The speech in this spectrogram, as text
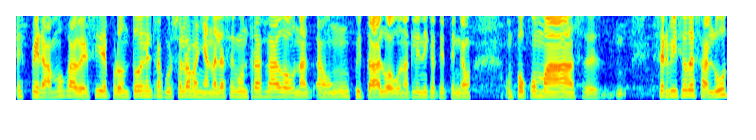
Esperamos a ver si de pronto en el transcurso de la mañana le hacen un traslado a, a un hospital o a una clínica que tenga un poco más eh, servicio de salud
